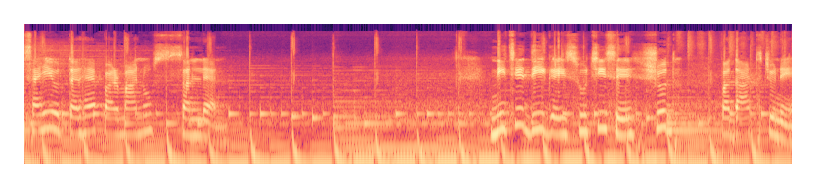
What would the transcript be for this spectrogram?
सही उत्तर है परमाणु संलयन। नीचे दी गई सूची से शुद्ध पदार्थ चुनें।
